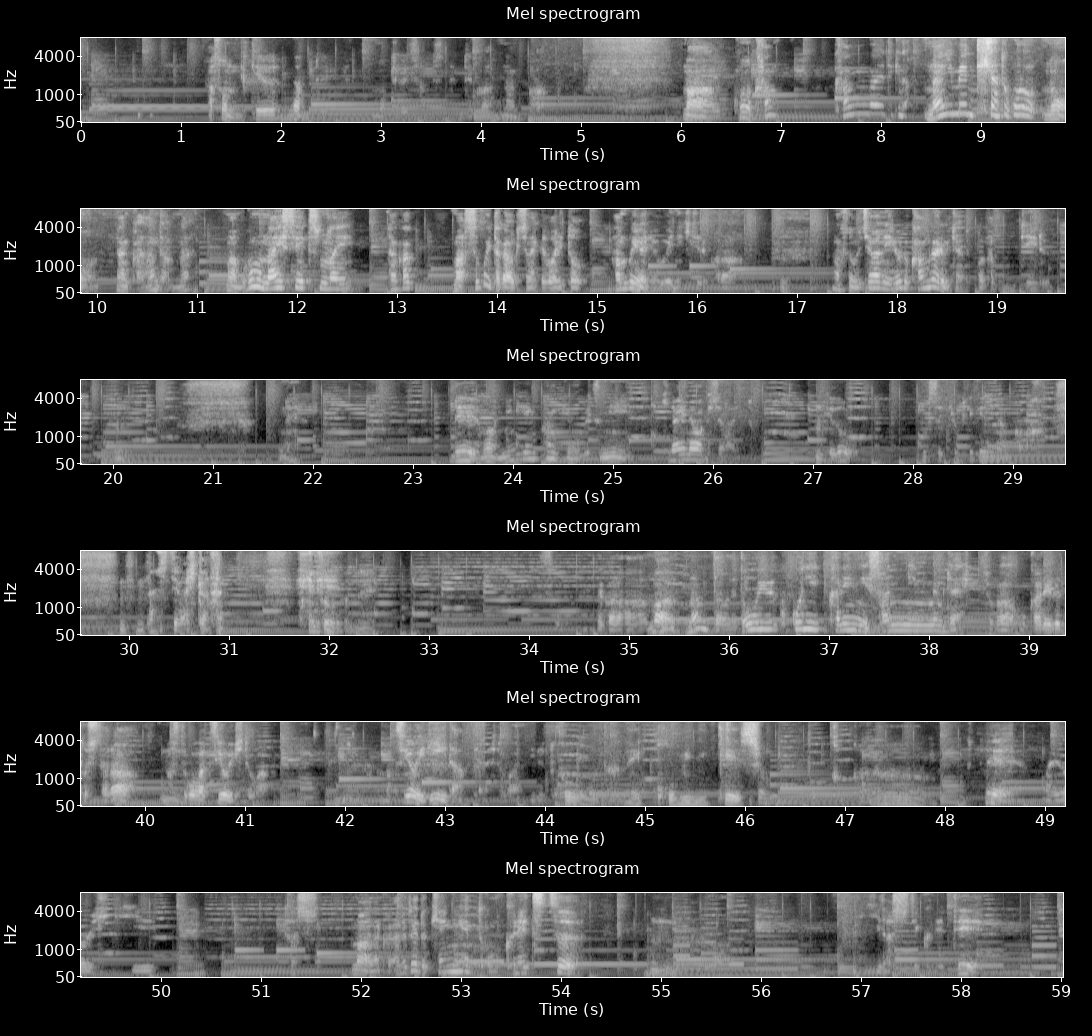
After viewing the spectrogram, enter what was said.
あ、そう、似てるなって思っか、なんか、まあ、このかん考え的な、内面的なところの、なんか、なんだろうな、まあ、僕も内政ってそんなに高く、まあ、すごい高いわけじゃないけど、割と半分よりは上に来てるから、なんかその内側でいろいろ考えるみたいなところが多分似ている。ね。で、まあ、人間関係も別に嫌いなわけじゃないと。うんけど、積極的になんか、出してはいかない。そうだね。だから、まあ、なんだろうね、どういう、ここに仮に3人目みたいな人が置かれるとしたら、うんそこが強い人が、まあ、強いリーダーみたいな人がいると。そうだねコミュニケーションとかかな。で、まあ、いろいろ引き足し、まあ、なんかある程度権限とかもくれつつ、うん引き出してくれて、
